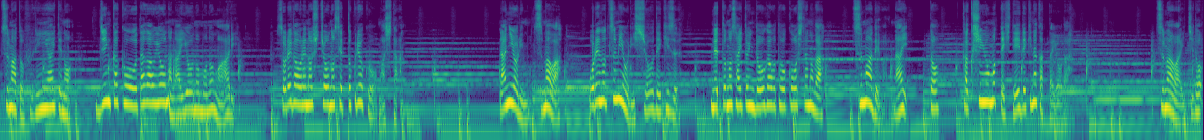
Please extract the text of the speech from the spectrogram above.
妻と不倫相手の人格を疑うような内容のものもあり、それが俺の主張の説得力を増した。何よりも妻は、俺の罪を立証できず、ネットのサイトに動画を投稿したのが、妻ではない、と確信を持って否定できなかったようだ。妻は一度、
